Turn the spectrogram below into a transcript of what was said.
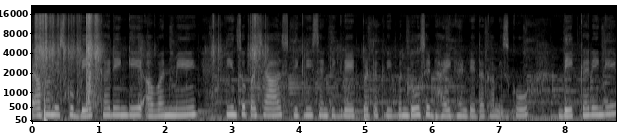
अब हम इसको बेक करेंगे अवन में 350 डिग्री सेंटीग्रेड पर तकरीबन दो से ढाई घंटे तक हम इसको बेक करेंगे।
